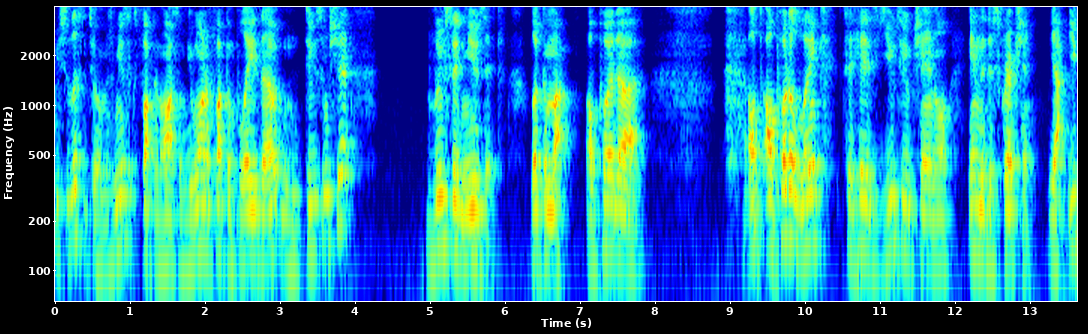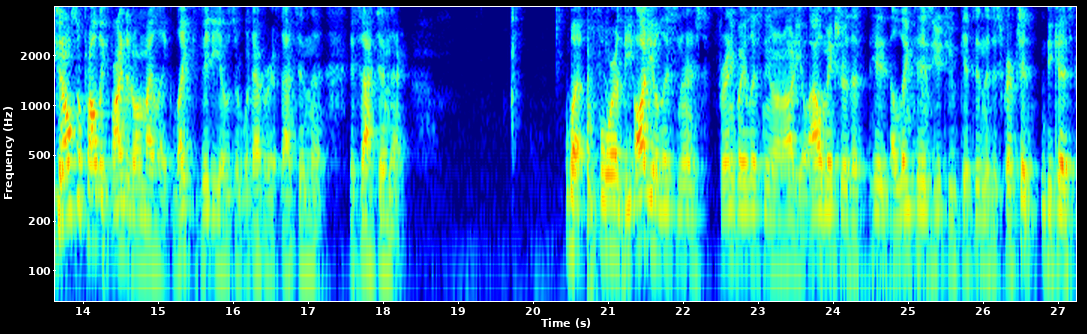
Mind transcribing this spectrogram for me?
You should listen to him. His music's fucking awesome. You want to fucking blaze out and do some shit? Lucid Music. Look him up. I'll put uh I'll, I'll put a link to his YouTube channel in the description. Yeah, you can also probably find it on my like liked videos or whatever if that's in the if that's in there. But for the audio listeners, for anybody listening on audio, I'll make sure that his, a link to his YouTube gets in the description because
